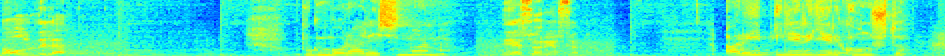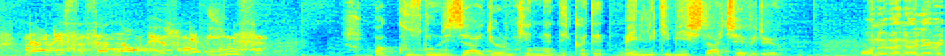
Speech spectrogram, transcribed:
Ne oldu Dila? Bugün Bora ile işin var mı? Niye soruyorsun? Arayıp ileri geri konuştu. Neredesin sen? Ne yapıyorsun ya? İyi misin? Bak Kuzgun rica ediyorum kendine dikkat et. Belli ki bir işler çeviriyor. Onu ben öyle bir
